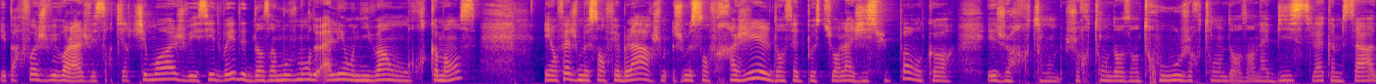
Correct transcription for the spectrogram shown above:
Et, parfois je vais voilà je vais sortir de chez moi, je vais essayer de voyez d'être dans un mouvement de allez on y va, on recommence. Et en fait, je me sens faiblard, je, me sens fragile dans cette posture-là, j'y suis pas encore. Et je retombe, je retombe dans un trou, je retombe dans un abysse, là, comme ça,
